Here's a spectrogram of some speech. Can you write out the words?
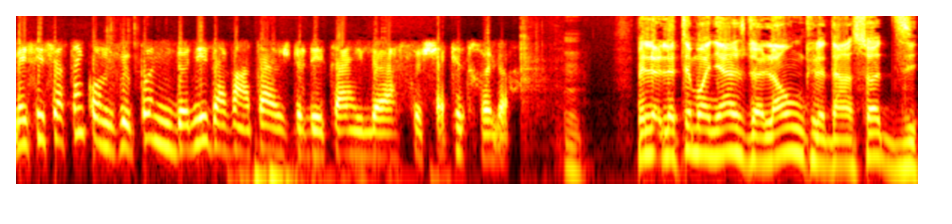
Mais c'est certain qu'on ne veut pas nous donner davantage de détails à ce chapitre-là. Hmm. Mais le, témoignage de l'oncle dans ça dit,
